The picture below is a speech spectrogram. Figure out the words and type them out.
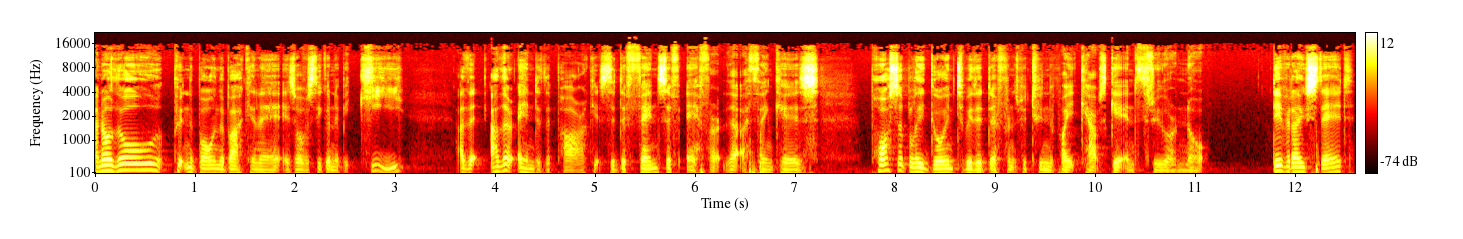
And although putting the ball in the back of the net is obviously going to be key, at the other end of the park, it's the defensive effort that I think is possibly going to be the difference between the Whitecaps getting through or not. David Ousted,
